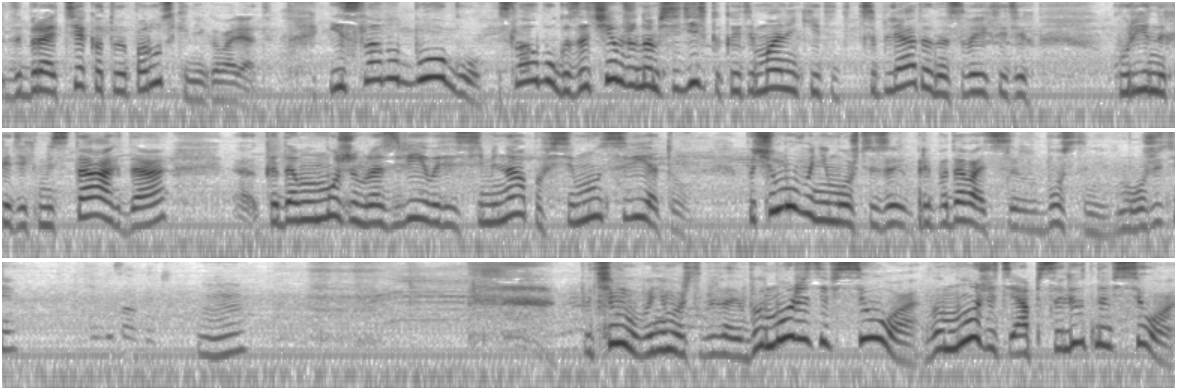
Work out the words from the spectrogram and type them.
забирать те, которые по-русски не говорят. И слава богу, слава богу, зачем же нам сидеть, как эти маленькие эти цыплята на своих этих куриных этих местах, да, когда мы можем развеивать эти семена по всему свету. Почему вы не можете преподавать в Бостоне? Можете. Угу. Почему вы не можете представить? Вы можете все. Вы можете абсолютно все.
